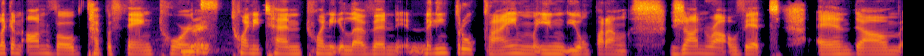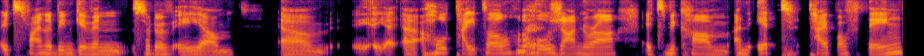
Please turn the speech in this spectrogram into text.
like an on vogue type of thing towards right. 2010, 2011. Naging true crime yung, yung parang genre of it. And um, it's finally been given sort of a um, um, a, whole title, right. a whole genre. It's become an it type of thing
